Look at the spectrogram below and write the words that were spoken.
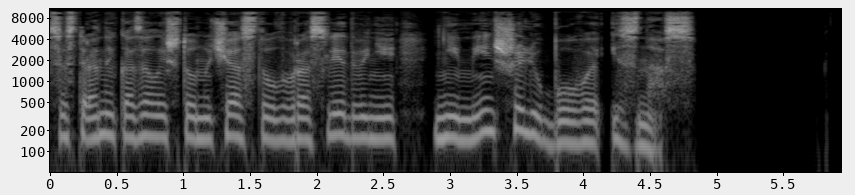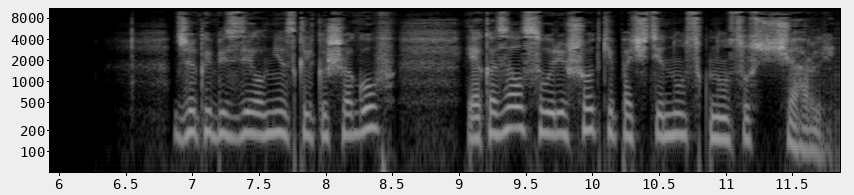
Со стороны казалось, что он участвовал в расследовании не меньше любого из нас. Джекоби сделал несколько шагов и оказался у решетки почти нос к носу с Чарли.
